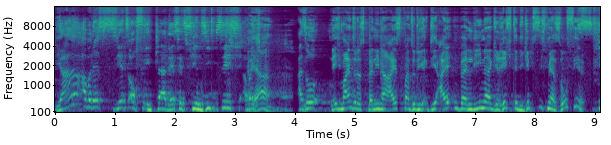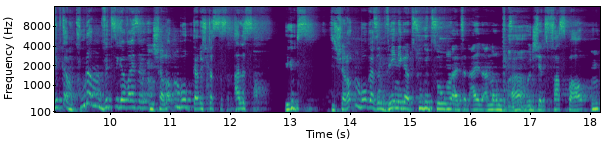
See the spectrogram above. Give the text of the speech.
ja, aber der ist jetzt auch, klar, der ist jetzt 74, aber Ja, ja. ich, also, Nee, Ich meine so das Berliner Eisbein, so die, die alten Berliner Gerichte, die gibt's nicht mehr so viel. Es gibt am Kudamm witzigerweise in Charlottenburg, dadurch, dass das alles, hier gibt's, die Charlottenburger sind weniger zugezogen als in allen anderen Bezirken, Ah. würde ich jetzt fast behaupten.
